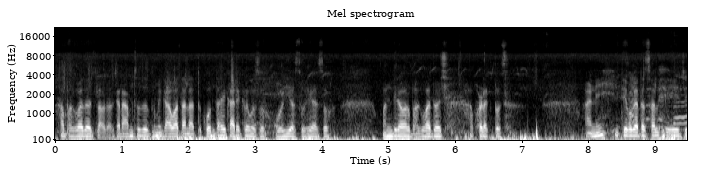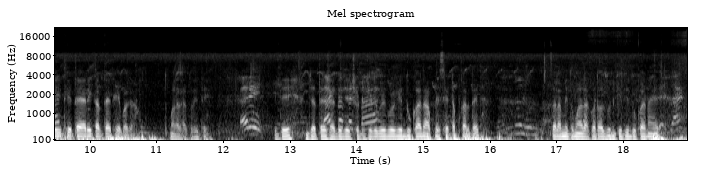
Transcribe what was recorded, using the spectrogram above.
हा भगवा ध्वज लावतात. कारण आमचं जर तुम्ही गावात आला तर कोणताही कार्यक्रम असो होळी असो हे असो मंदिरावर भगवा ध्वज हा फडकतोच. आणि इथे बघत असाल हे जे इथे तयारी करतायत हे बघा. तुम्हाला दाखवतो इथे. इथे जत्रेसाठी जे छोटे छोटे वेगवेगळी दुकानं आपले सेटअप करतायत. चला मी तुम्हाला दाखवतो अजून किती दुकानं आहेत.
